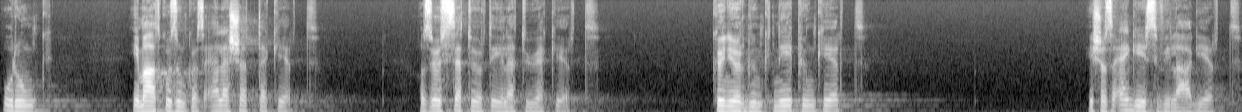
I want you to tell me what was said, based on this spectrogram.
Urunk, imádkozunk az elesettekért, az összetört életűekért, könyörgünk népünkért, és az egész világért.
